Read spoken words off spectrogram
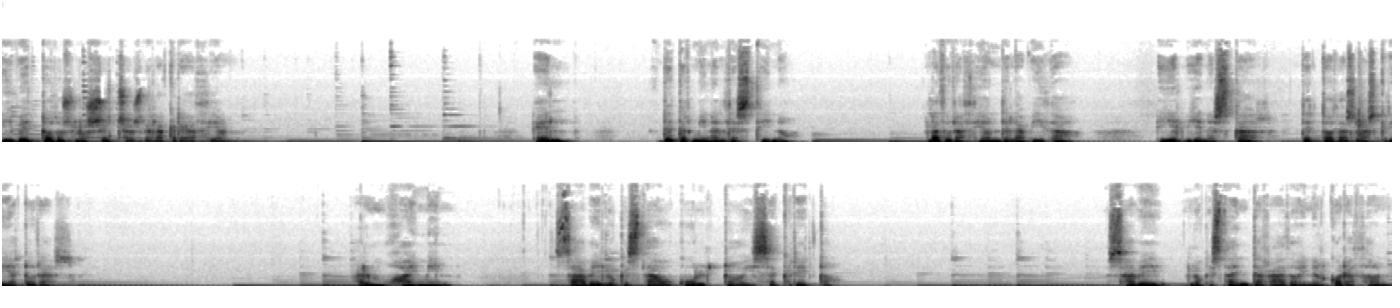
y ve todos los hechos de la creación. Él determina el destino, la duración de la vida y el bienestar de todas las criaturas. Al-Muhaimin sabe lo que está oculto y secreto. Sabe lo que está enterrado en el corazón,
